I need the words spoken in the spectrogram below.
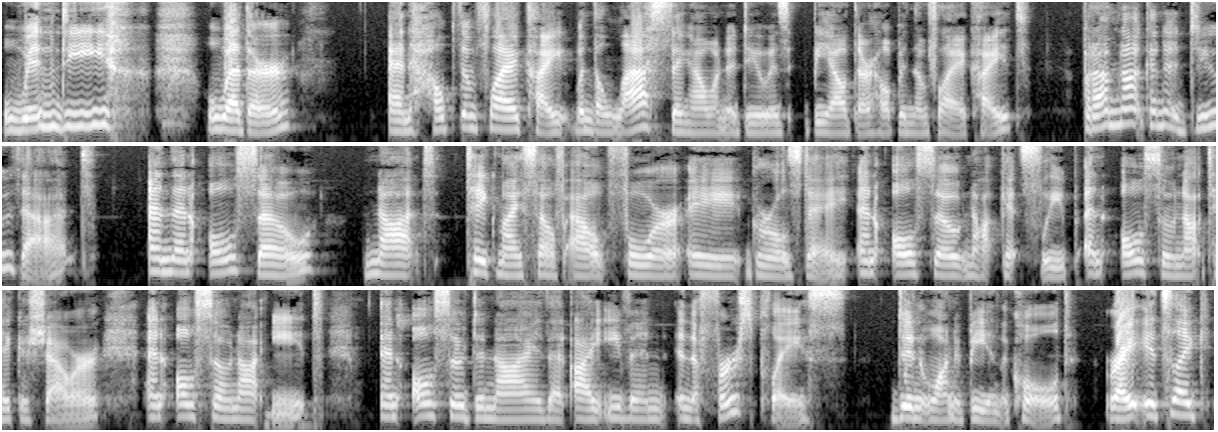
windy weather and help them fly a kite when the last thing I want to do is be out there helping them fly a kite. But I'm not going to do that. And then also not take myself out for a girls' day and also not get sleep and also not take a shower and also not eat and also deny that I even in the first place didn't want to be in the cold right? It's like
